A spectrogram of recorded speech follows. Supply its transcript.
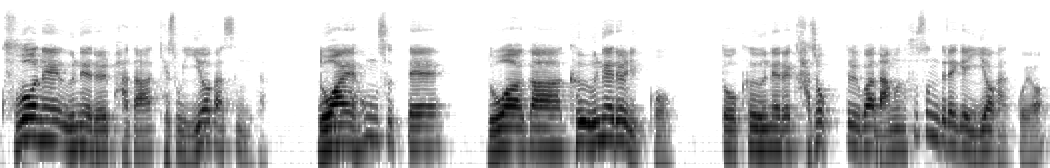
구원의 은혜를 받아 계속 이어갔습니다. 노아의 홍수 때 노아가 그 은혜를 잊고 또 그 은혜를 가족들과 남은 후손들에게 이어갔고요.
